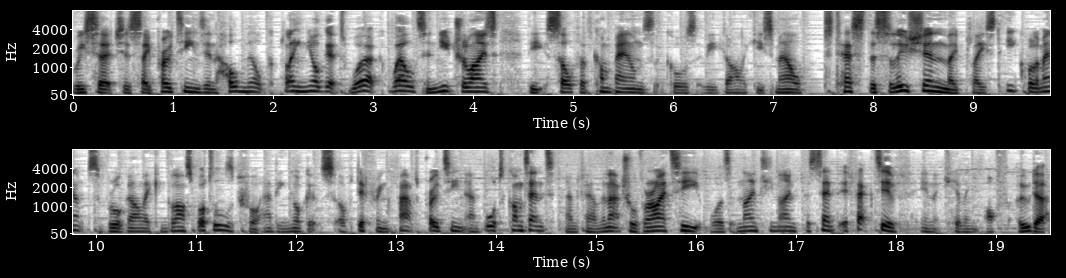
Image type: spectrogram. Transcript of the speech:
Researchers say proteins in whole milk plain yogurt work well to neutralize the sulfur compounds that cause the garlicky smell. To test the solution, they placed equal amounts of raw garlic in glass bottles before adding yogurts of differing fat, protein, and water content, and found the natural variety was 99% effective in killing off odor.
